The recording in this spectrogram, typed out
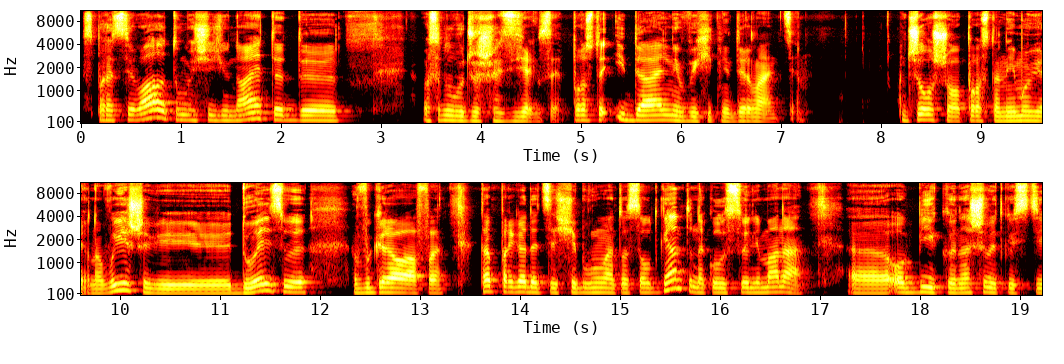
спрацювали, тому що Юнайтед, е, особливо Джошуа Зірзе, просто ідеальний вихід нідерландця. Джошуа просто неймовірно вийшов і дуель свою вигравав. Та пригадаться, ще був момент у Саутгемптона, коли Сулімана е, обік на швидкості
